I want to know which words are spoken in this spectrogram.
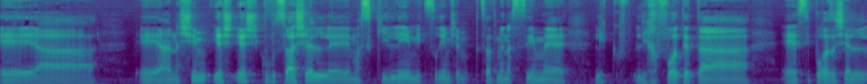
אה. אה, האנשים, יש, יש קבוצה של אה, משכילים מצרים שקצת מנסים אה, לכ- לכפות את הסיפור הזה של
